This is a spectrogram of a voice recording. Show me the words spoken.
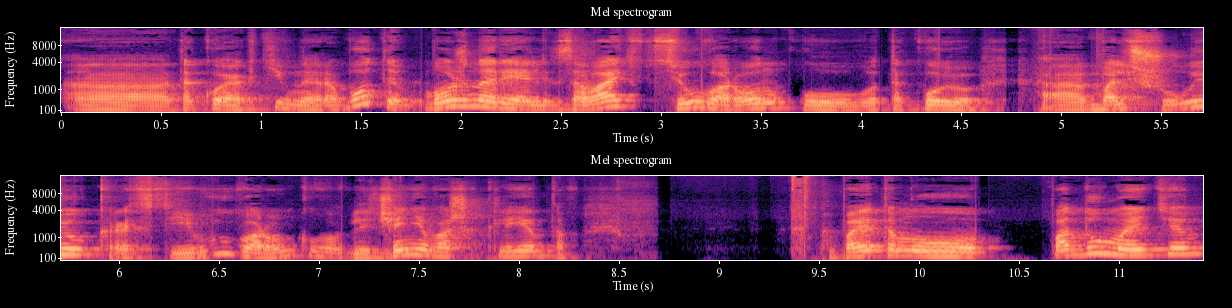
такой активной работы можно реализовать всю воронку, вот такую а, большую, красивую воронку вовлечения ваших клиентов. Поэтому подумайте,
